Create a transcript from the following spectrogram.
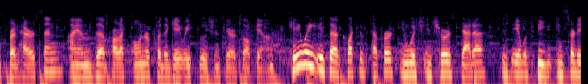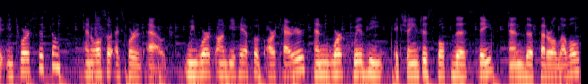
is Bret Harrison. I am the product owner for the Gateway Solutions here at Softheon. Gateway is a collective effort in which ensures data is able to be inserted into our system and also exported out. We work on behalf of our carriers and work with the exchanges, both the state and the federal levels.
